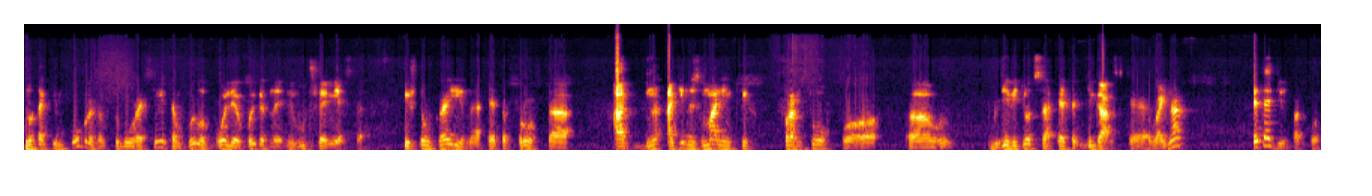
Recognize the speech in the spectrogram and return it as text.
но таким образом, чтобы у России там было более выгодное и лучшее место. И что Украина это просто один из маленьких фронтов, э, э, где ведется эта гигантская война, это один подход.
